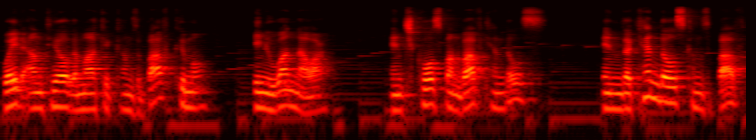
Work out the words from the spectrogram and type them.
wait until the market comes above Kumo in one hour and span above candles and the candles comes above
